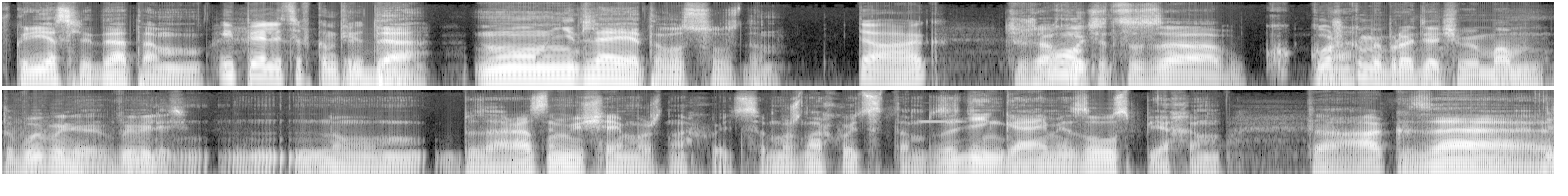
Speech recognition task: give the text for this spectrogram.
в кресле, да, там. И пялиться в компьютер. Да. Ну, он не для этого создан. Так. Ты же Ну, охотятся за кошками бродячими. Мам, вывели, вывелись? Ну, за разными вещами можно охотиться. Можно охотиться там за деньгами, за успехом, Так. за, За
